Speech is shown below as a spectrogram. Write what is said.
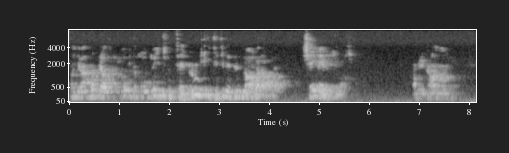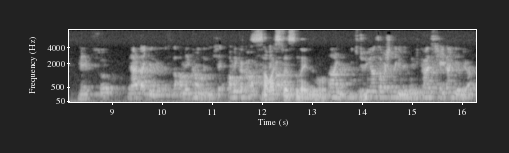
sana gelen tat biraz sulu bir tat olduğu için sevmiyorum. Bir de ikinci bir nedeni daha var abi. Şey mevzusu var. Amerikan'ın mevzusu nereden geliyor mesela? Amerikan dediğin şey Amerika kahvesi. Savaş sırasındaydı değil mi o? Aynen. İkinci Dünya Savaşı'nda geliyor. Bunun hikayesi şeyden geliyor.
